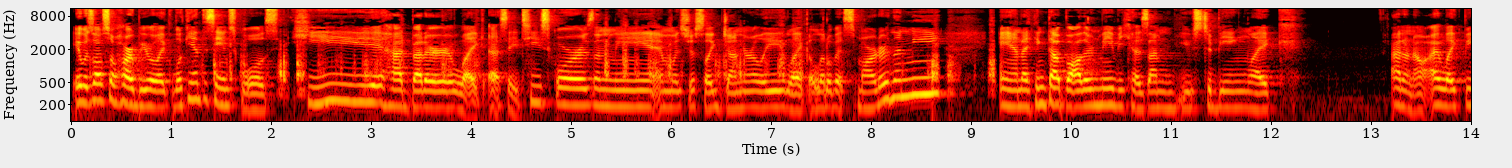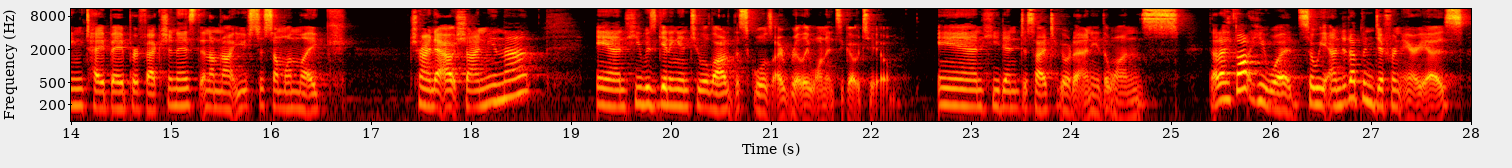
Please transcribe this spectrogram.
it was also hard. We were like looking at the same schools. He had better like SAT scores than me and was just like generally like a little bit smarter than me. And I think that bothered me because I'm used to being like, I don't know, I like being type A perfectionist and I'm not used to someone like trying to outshine me in that. And he was getting into a lot of the schools I really wanted to go to. And he didn't decide to go to any of the ones that I thought he would. So we ended up in different areas.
